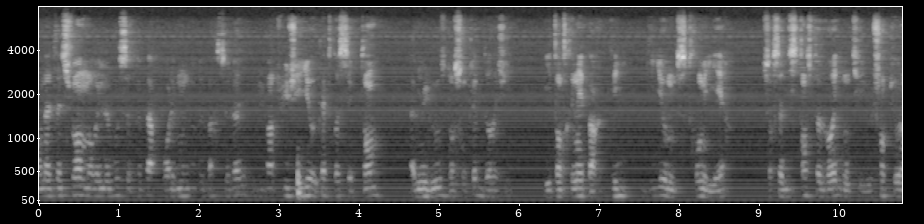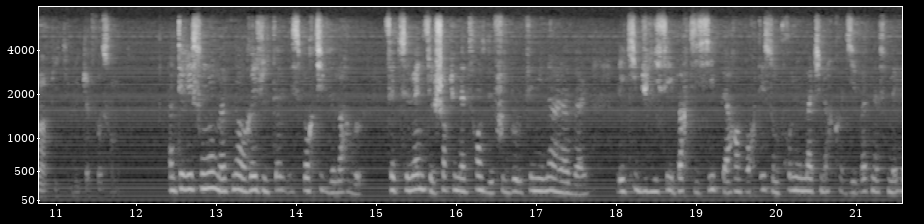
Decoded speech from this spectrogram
En natation, Maurice Lebeau se prépare pour les mondiaux de Barcelone du 28 juillet au 4 septembre à Mulhouse dans son club d'origine. Il est entraîné par Guillaume Stromeyer sur sa distance favorite dont il est le champion olympique de 4 x 100 Intéressons-nous maintenant aux résultats des sportifs de Margot. Cette semaine, c'est le championnat de France de football féminin à Laval. L'équipe du lycée y participe et a remporté son premier match mercredi 29 mai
